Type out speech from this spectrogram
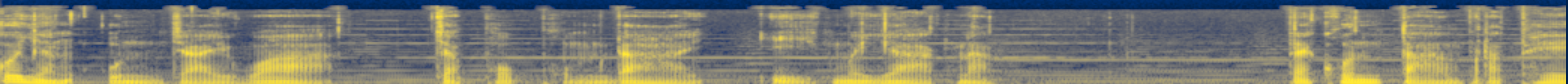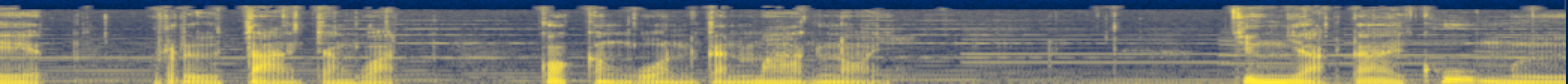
ก็ยังอุ่นใจว่าจะพบผมได้อีกไม่ยากนัก แต่คนต่างประเทศหรือต่างจังหวัดก็กังวลกันมากหน่อย จึงอยากได้คู่มือ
